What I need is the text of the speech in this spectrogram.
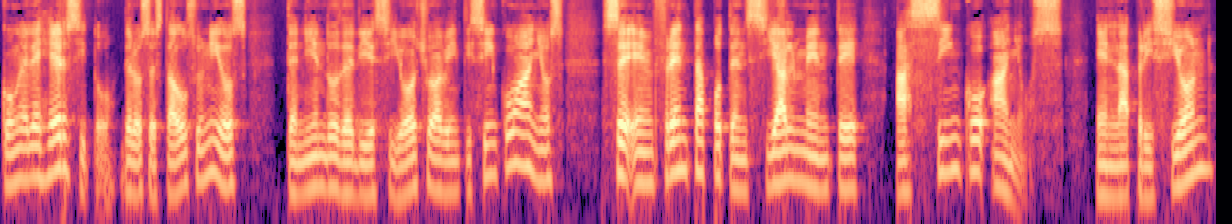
con el ejército de los Estados Unidos teniendo de 18 a 25 años, se enfrenta potencialmente a cinco años en la prisión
